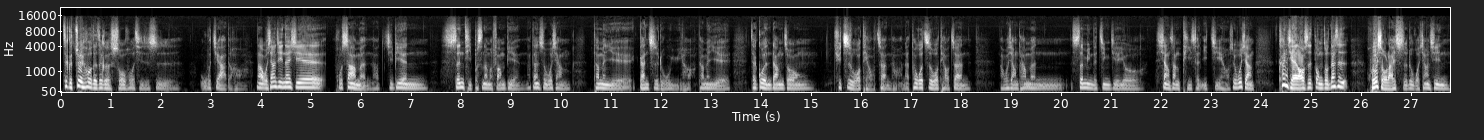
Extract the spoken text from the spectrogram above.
这个最后的这个收获其实是。无价的哈，那我相信那些菩萨们啊，即便身体不是那么方便，但是我想他们也甘之如饴哈，他们也在过程当中去自我挑战哈。那透过自我挑战，那我想他们生命的境界又向上提升一阶哈。所以我想看起来劳师动众，但是回首来时路，我相信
